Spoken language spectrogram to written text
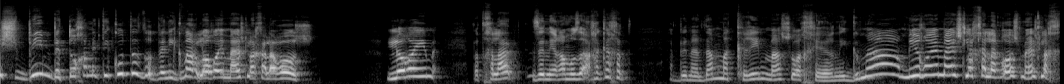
נשבים בתוך המתיקות הזאת, ונגמר, לא רואים מה יש לך על הראש. לא רואים, בהתחלה זה נראה מוזר, אחר כך את, הבן אדם מקרין משהו אחר, נגמר, מי רואה מה יש לך על הראש, מה יש לך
